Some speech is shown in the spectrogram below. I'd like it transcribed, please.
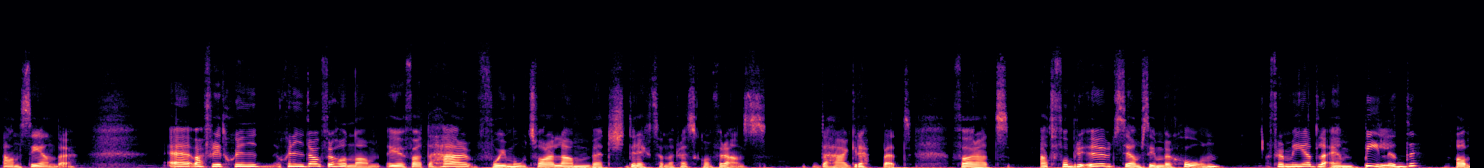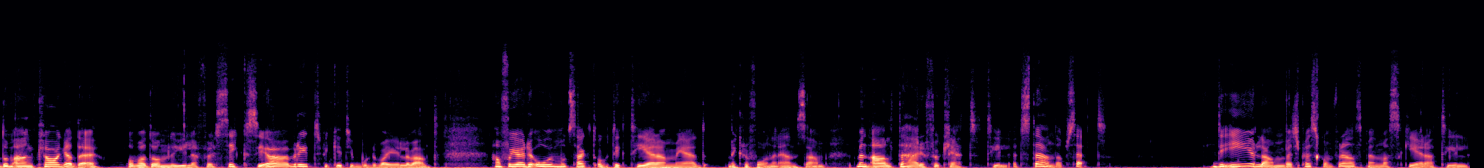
anseende. Eh, varför det är ett geni, genidrag för honom är för att det här får ju motsvara Lamberts direktsända presskonferens. Det här greppet. För att, att få bre ut sig om sin version, förmedla en bild av de anklagade och vad de nu gillar för sex i övrigt, vilket ju borde vara irrelevant. Han får göra det oemotsagt och diktera med mikrofonen ensam. Men allt det här är förklätt till ett stand-up-set. Det är ju Lamberts presskonferens men maskerat till,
